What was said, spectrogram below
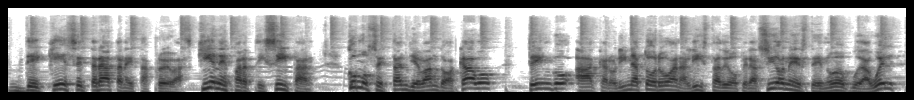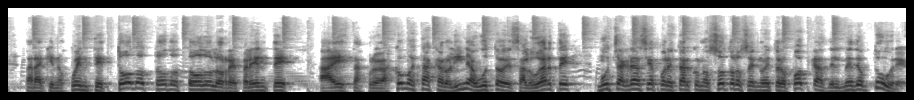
de qué se tratan estas pruebas, quiénes participan, cómo se están llevando a cabo tengo a Carolina Toro, analista de operaciones de Nuevo Pudahuel, para que nos cuente todo, todo, todo lo referente a estas pruebas. ¿Cómo estás, Carolina? Gusto de saludarte. Muchas gracias por estar con nosotros en nuestro podcast del mes de octubre.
